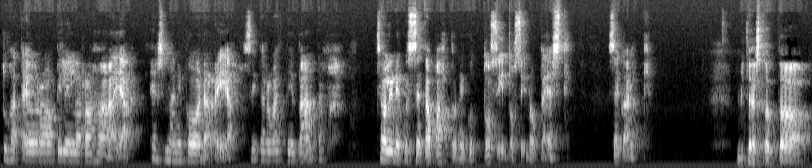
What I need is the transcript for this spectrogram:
tuhat euroa tilillä rahaa ja ensimmäinen koodari ja siitä ruvettiin vääntämään. Se, oli niinku, se tapahtui niinku tosi tosi nopeasti, se kaikki. Mites tota,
